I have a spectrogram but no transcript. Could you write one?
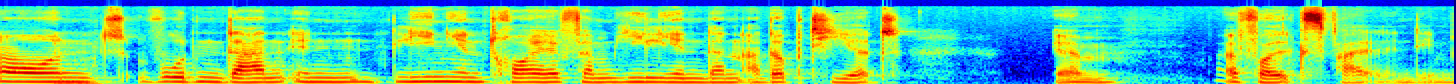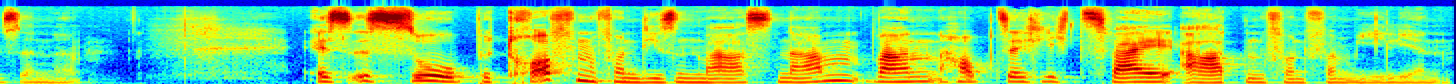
und mhm. wurden dann in linientreue Familien dann adoptiert. Ähm, Erfolgsfall in dem Sinne. Es ist so, betroffen von diesen Maßnahmen waren hauptsächlich zwei Arten von Familien.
